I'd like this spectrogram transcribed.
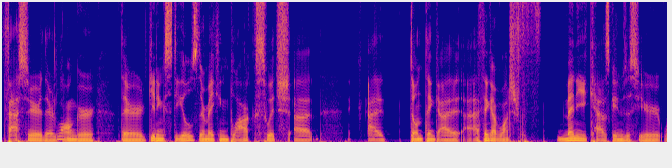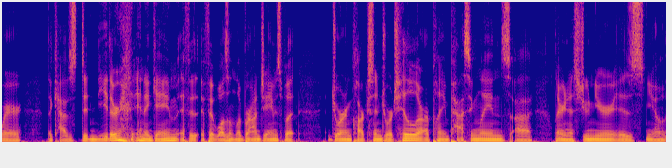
faster. They're longer. They're getting steals. They're making blocks, which uh, I don't think I I think I've watched f- many Cavs games this year where the Cavs didn't either in a game if it, if it wasn't LeBron James, but Jordan Clarkson, George Hill are playing passing lanes. Uh, Larry Nance Jr. is you know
